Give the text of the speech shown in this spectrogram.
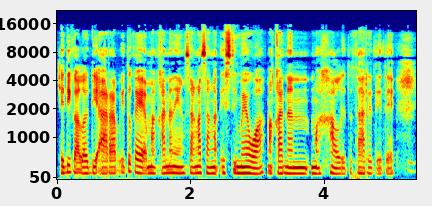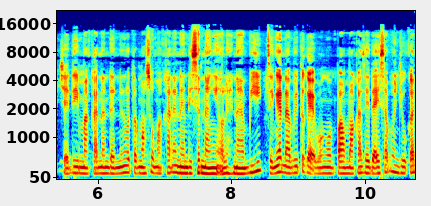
jadi kalau di Arab itu kayak makanan yang sangat-sangat istimewa, makanan mahal itu tarit itu ya. Jadi makanan dan ini termasuk makanan yang disenangi oleh Nabi. Sehingga Nabi itu kayak mengumpamakan Sayyidah Aisyah menunjukkan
